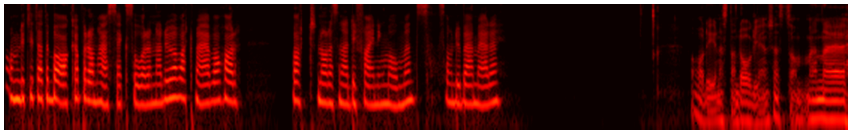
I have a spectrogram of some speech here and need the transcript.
Om du tittar tillbaka på de här sex åren när du har varit med, vad har varit några sådana defining moments som du bär med dig? Ja, det är nästan dagligen känns det som. Men, eh,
